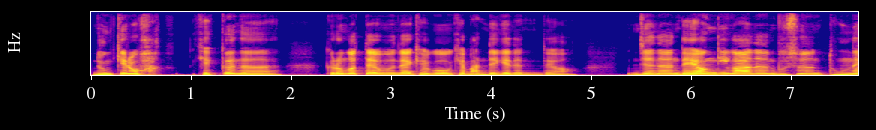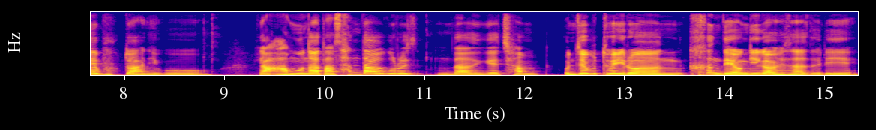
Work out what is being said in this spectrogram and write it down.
눈길을 확 이렇게 끄는 그런 것 때문에 결국 이렇게 만들게 됐는데요. 이제는 내연기관은 무슨 동네 북도 아니고 그냥 아무나 다 산다 그런다는 게 참 언제부터 이런 큰 내연기관 회사들이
